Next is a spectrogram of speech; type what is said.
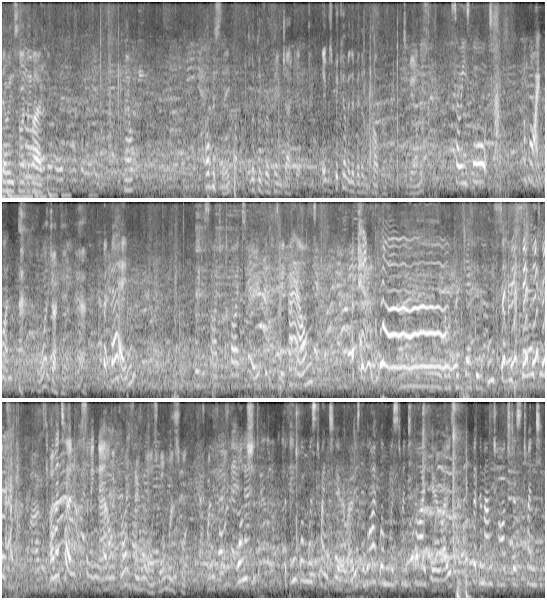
go inside the bag. Now, obviously, looking for a pink jacket. It was becoming a bit of a problem, to be honest. So he's bought a white one, A white jacket, yeah. but then we decided to buy two because we found a pink one. Got a pink jacket. I'm so excited. Is it my turn for something and now? the great thing was, one was what, 25? One should. The pink one was 20 euros, the white one was 25 euros, but the man charged us 20.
